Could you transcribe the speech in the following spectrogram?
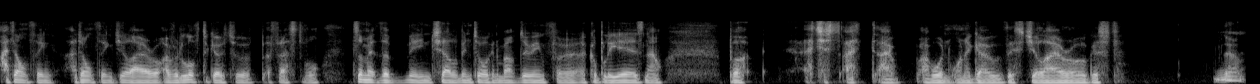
I don't think I don't think July. Or, I would love to go to a, a festival. Something that me and Shell have been talking about doing for a couple of years now. But I just I I, I wouldn't want to go this July or August. No.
